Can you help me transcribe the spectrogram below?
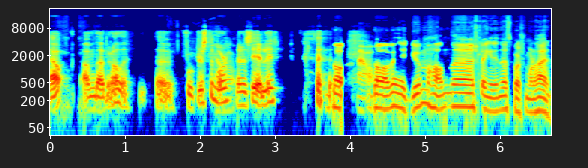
ja. ja, men det er bra, det. det er fortest til mål, det er det som gjelder. Da. David Eggum han eh, slenger inn et spørsmål her.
